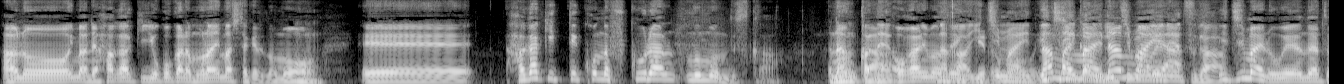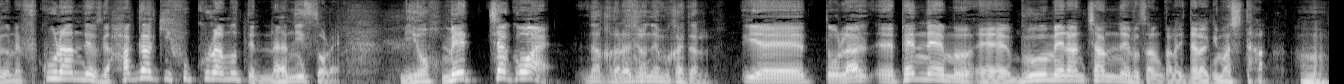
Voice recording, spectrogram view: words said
あのー今ね、はがき横からもらいましたけれども、うんえー、はがきってこんな膨らむもんですか？なんかね、わかりませんけども。なんか一枚何枚か一番上のやつが一枚の上のやつがね、膨らんでるんですけど、はがき膨らむって何それ見よめっちゃ怖い。う。なんかラジオネーム書いてある。えーっと、ラ、えーペンネーム、えーブーメランチャンネルさんからいただきました。うん。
